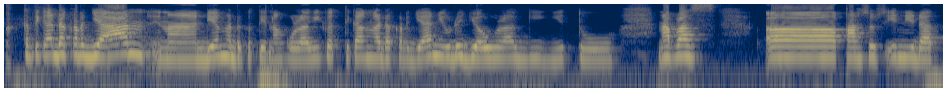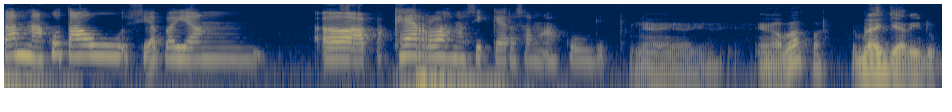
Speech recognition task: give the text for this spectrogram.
Ketika ada kerjaan, nah dia ngedeketin aku lagi. Ketika nggak ada kerjaan ya udah jauh lagi gitu. Nah pas eh, kasus ini datang, nah aku tahu siapa yang eh, apa care lah masih care sama aku gitu. ya ya ya ya nggak apa-apa belajar hidup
